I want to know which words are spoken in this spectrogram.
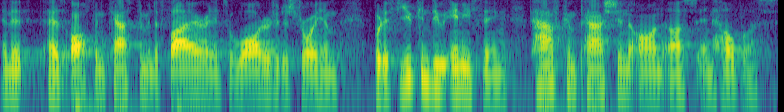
And it has often cast him into fire and into water to destroy him. But if you can do anything, have compassion on us and help us.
